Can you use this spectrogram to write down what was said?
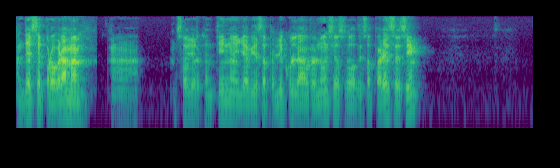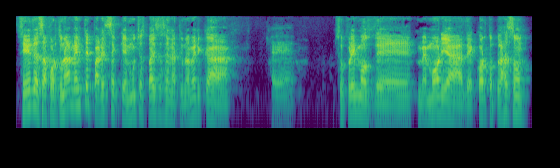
de ese programa. Ah, soy argentino y ya vi esa película, o renuncias o desapareces, ¿sí? Sí, desafortunadamente parece que muchos países en Latinoamérica eh, sufrimos de memoria de corto plazo,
